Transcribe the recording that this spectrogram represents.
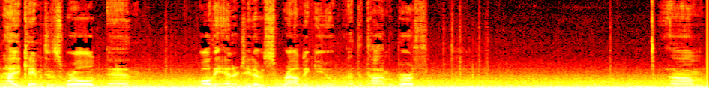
and how you came into this world and all the energy that was surrounding you at the time of birth. Um,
